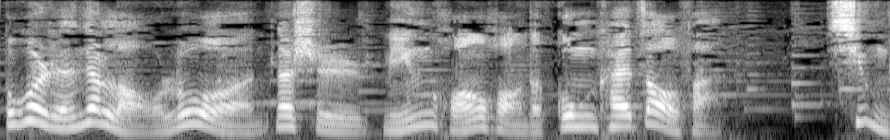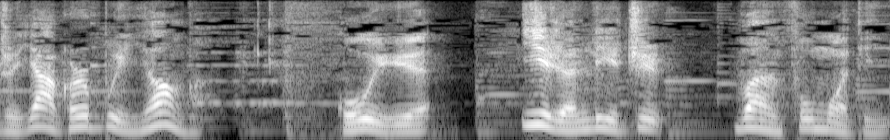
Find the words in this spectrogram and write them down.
不过人家老骆那是明晃晃的公开造反，性质压根儿不一样啊。古语曰：“一人立志，万夫莫敌。”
